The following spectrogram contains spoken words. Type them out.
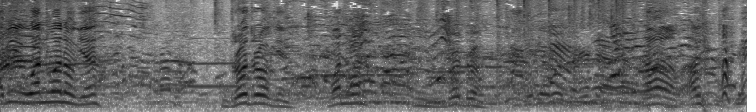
अभी वन वन हो गया। ड्रो ड्रो हो गया। वन वन ड्रो ड्रो हाँ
